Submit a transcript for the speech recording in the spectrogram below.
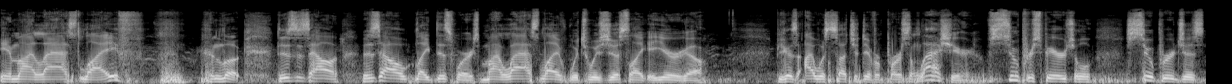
in my last life, and look, this is how this is how like this works. My last life, which was just like a year ago, because I was such a different person last year. Super spiritual, super just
